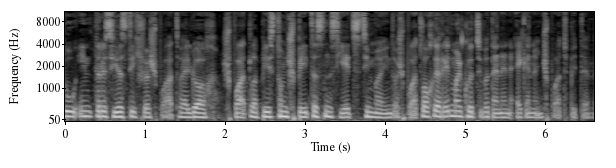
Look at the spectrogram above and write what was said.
Du interessierst dich für Sport, weil du auch Sportler bist und spätestens jetzt sind wir in der Sportwoche. Red mal kurz über deinen eigenen Sport, bitte.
